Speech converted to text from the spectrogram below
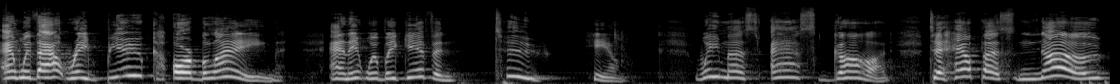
and without rebuke or blame, and it will be given to Him. We must ask God to help us know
